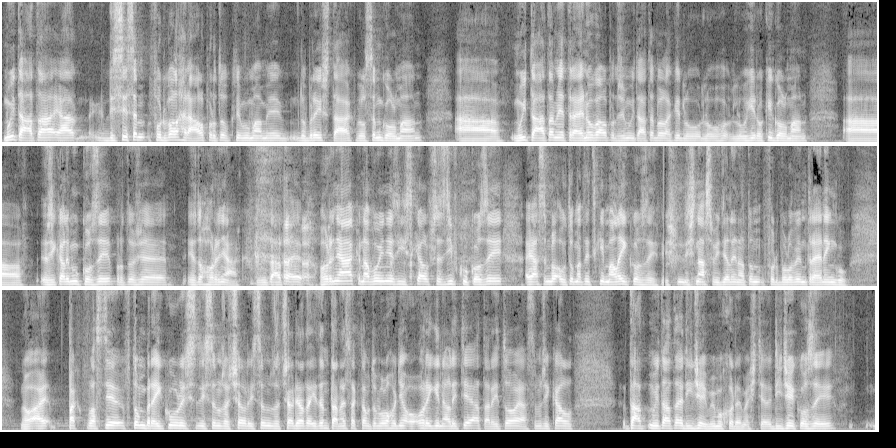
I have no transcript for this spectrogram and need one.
můj táta, já kdysi jsem fotbal hrál, proto k němu mám i dobrý vztah, byl jsem golman a můj táta mě trénoval, protože můj táta byl taky dlou, dlou, dlouhý roky golman a říkali mu kozy, protože je to horňák. Můj táta je horňák, na vojně získal přezdívku kozy a já jsem byl automaticky malý kozy, když, když nás viděli na tom fotbalovém tréninku. No a pak vlastně v tom breaku, když, když, jsem začal, když jsem začal dělat tady ten tanec, tak tam to bylo hodně o originalitě a tady to. A já jsem říkal, Tát, můj táta je DJ mimochodem ještě, DJ Kozy,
